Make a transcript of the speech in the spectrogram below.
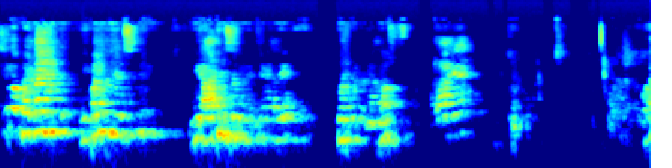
జీవో ప్రకారం ఈ పనులు చేసి మీ ఆఫీసులు నేను చేయాలి కోరుకుంటున్నాను. అలాగే ఒక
